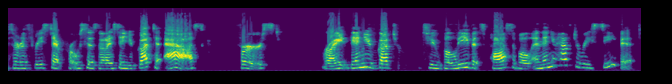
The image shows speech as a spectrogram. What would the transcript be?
sort of three step process that i say you've got to ask first right then you've got to to believe it's possible and then you have to receive it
